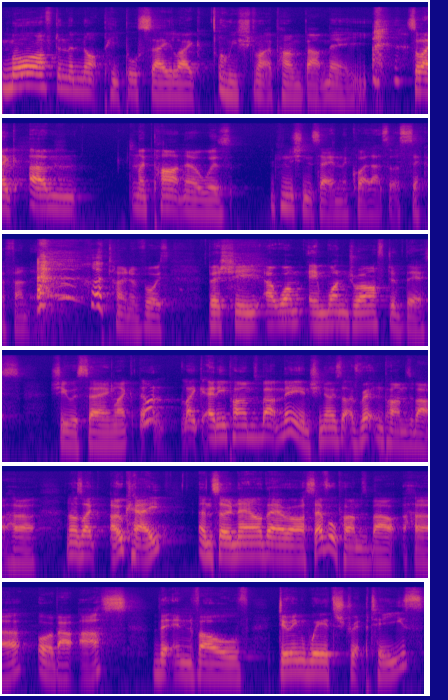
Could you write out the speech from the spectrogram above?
more often than not, people say like, "Oh, you should write a poem about me." so like, um, my partner was she didn't say it in the, quite that sort of sycophantic tone of voice, but she at one in one draft of this, she was saying like, "There aren't like any poems about me," and she knows that I've written poems about her, and I was like, "Okay." And so now there are several poems about her or about us that involve doing weird striptease,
